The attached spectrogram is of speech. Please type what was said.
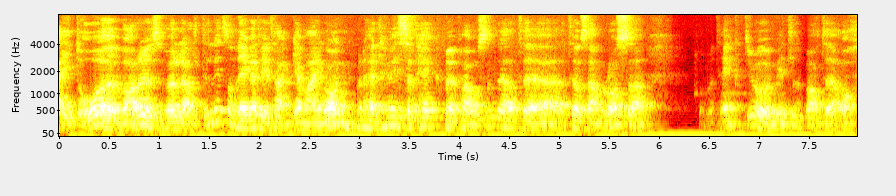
Nei, Da var det jo selvfølgelig alltid litt sånn negative tanker med en gang. Men heldigvis så fikk vi pausen der til, til å samle oss. Vi tenkte jo umiddelbart at oh,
